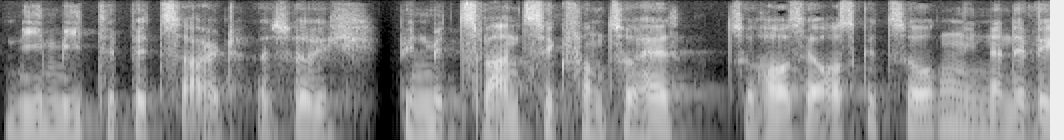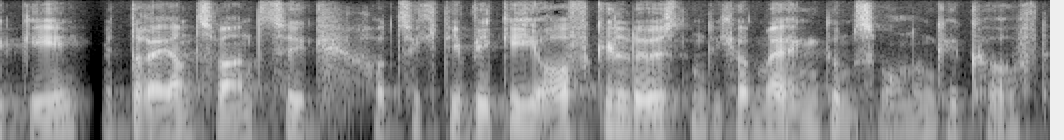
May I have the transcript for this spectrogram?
nie Miete bezahlt. Also ich bin mit 20 von zu, Hause ausgezogen in eine WG. Mit 23 hat sich die WG aufgelöst und ich habe eine Eigentumswohnung gekauft.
